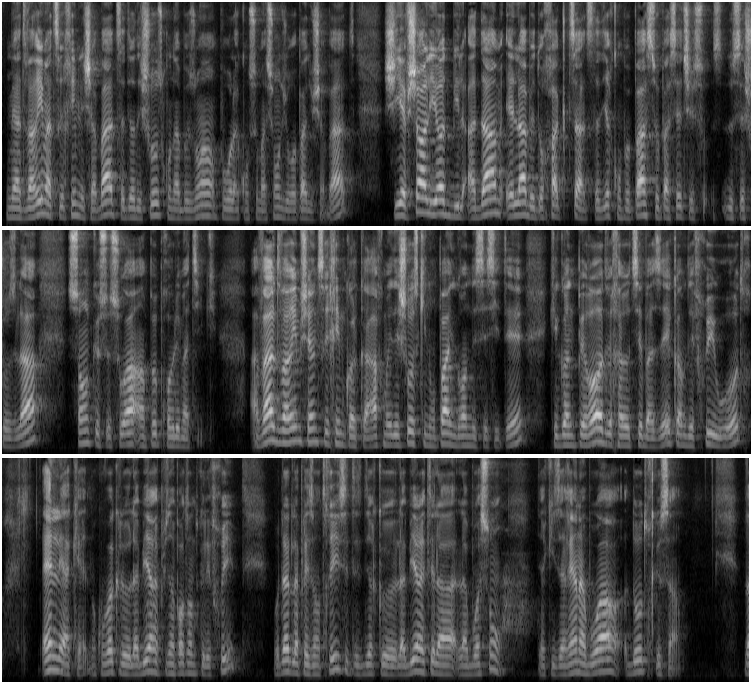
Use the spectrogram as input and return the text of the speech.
Mais Advarim Atzrichim les Shabbat, c'est-à-dire des choses qu'on a besoin pour la consommation du repas du Shabbat. Shiefshar liot bil Adam ela bedocha ktsat, c'est-à-dire qu'on ne peut pas se passer de ces choses-là sans que ce soit un peu problématique. Dvarim shen tzrichim kolkach, mais des choses qui n'ont pas une grande nécessité, kegon perod vechayotse basé, comme des fruits ou autres, en leakel. Donc on voit que la bière est plus importante que les fruits. Au-delà de la plaisanterie, c'est-à-dire que la bière était la, la boisson, c'est-à-dire qu'ils n'avaient rien à boire d'autre que ça. Et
